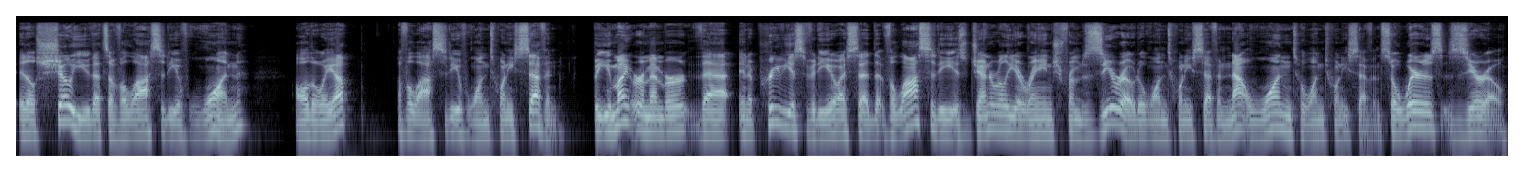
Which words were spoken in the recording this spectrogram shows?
it'll show you that's a velocity of 1, all the way up, a velocity of 127. But you might remember that in a previous video, I said that velocity is generally a range from 0 to 127, not 1 to 127. So where's 0?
